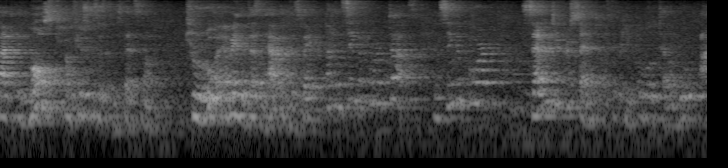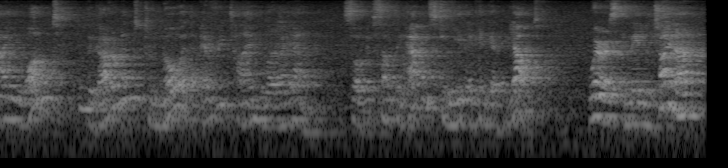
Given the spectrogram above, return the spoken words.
But in most Confucian systems, that's not true. I mean, it doesn't happen this way. But in Singapore, it does. In Singapore, 70% of the people will tell you, I want the government to know at every time where I am. So if something happens to me, they can get me out. Whereas in mainland China,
